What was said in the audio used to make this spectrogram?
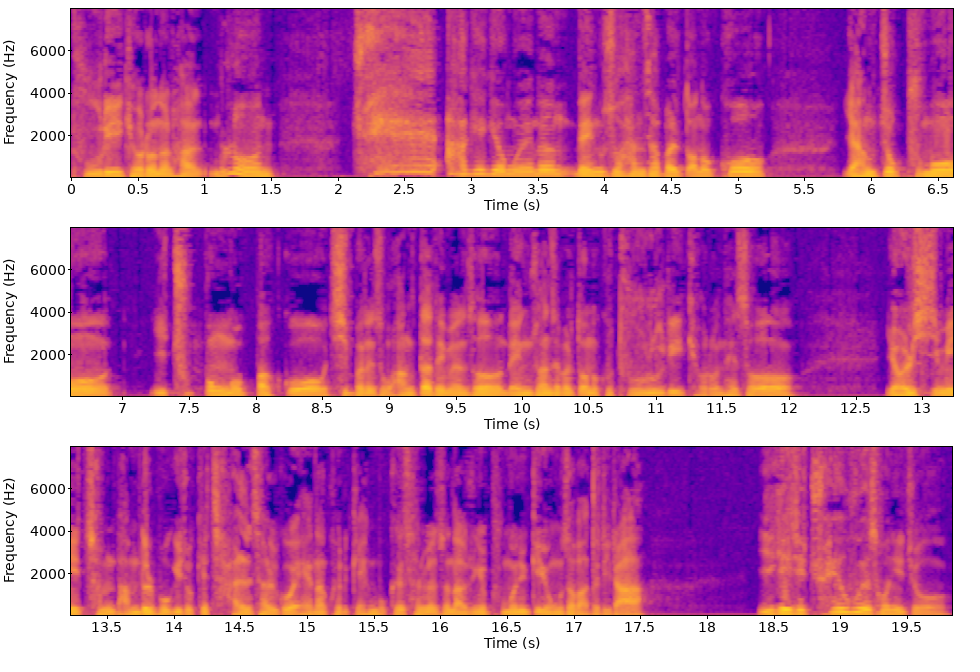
둘이 결혼을 한 물론 최악의 경우에는 냉수 한 사발 떠놓고 양쪽 부모 이 축복 못 받고 집안에서 왕따 되면서 냉수 한 사발 떠놓고 둘이 결혼해서 열심히 참 남들 보기 좋게 잘 살고 애 낳고 이렇게 행복하게 살면서 나중에 부모님께 용서받으리라. 이게 이제 최후의 선이죠.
